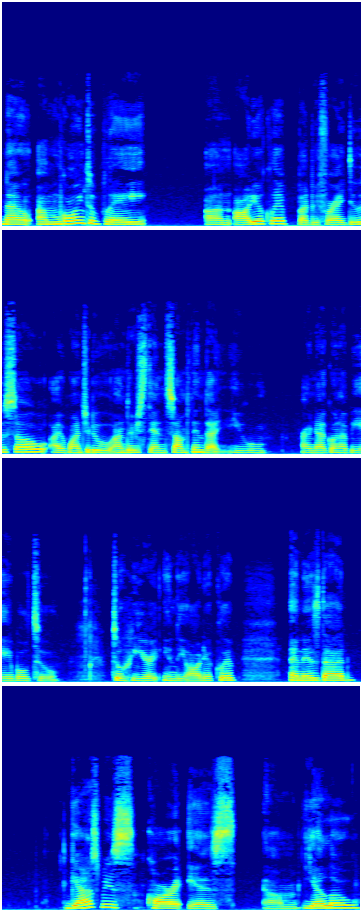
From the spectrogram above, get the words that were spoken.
Now, I'm going to play an audio clip, but before I do so, I want you to understand something that you are not going to be able to to hear in the audio clip, and is that Gatsby's car is um, yellow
